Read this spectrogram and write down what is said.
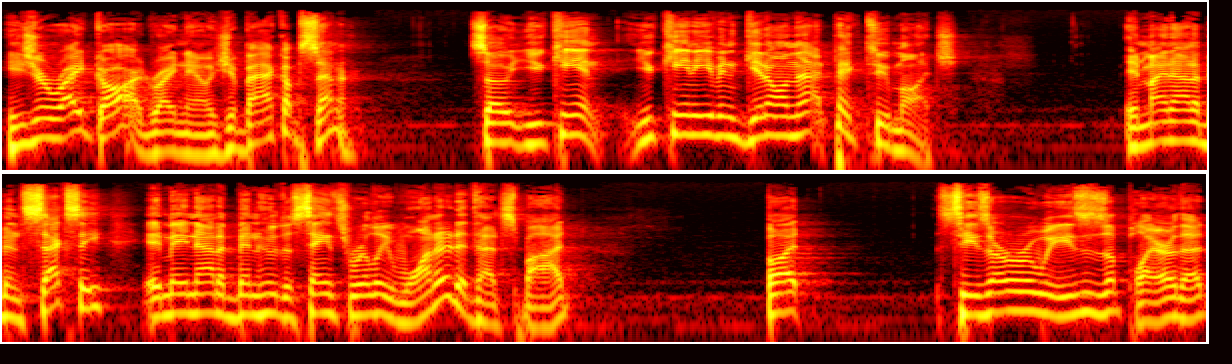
He's your right guard right now. He's your backup center. So you can't you can't even get on that pick too much. It might not have been sexy. It may not have been who the Saints really wanted at that spot. But Cesar Ruiz is a player that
